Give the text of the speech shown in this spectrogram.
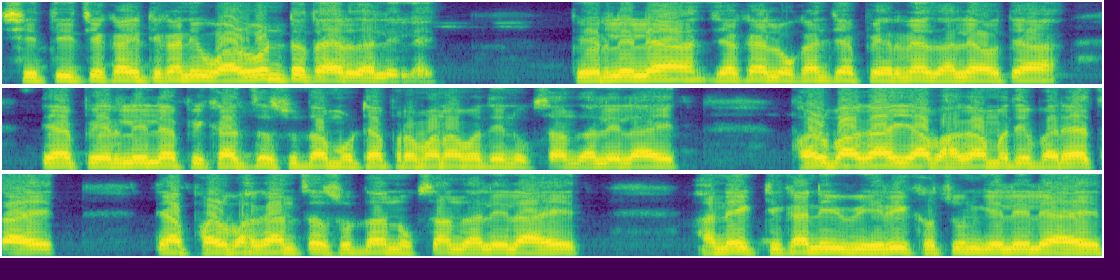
शेतीचे काही ठिकाणी वाळवंट तयार झालेले आहेत. पेरलेल्या ज्या काही लोकांच्या पेरण्या झाल्या होत्या त्या पेरलेल्या पिकांचं सुद्धा मोठ्या प्रमाणामध्ये नुकसान झालेलं आहे. फळबागा या भागामध्ये बऱ्याच आहेत. त्या फळबागांचं सुद्धा नुकसान झालेलं आहे. अनेक ठिकाणी विहिरी खचून गेलेले आहेत.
